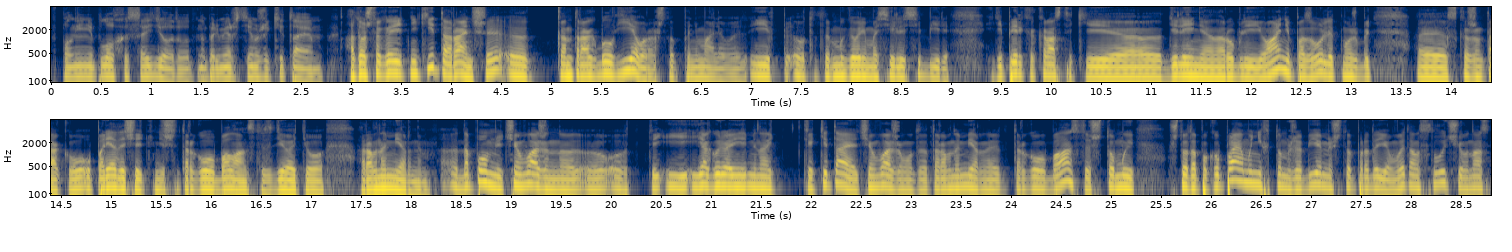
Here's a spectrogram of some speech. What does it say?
вполне неплохо сойдет. Вот, например, с тем же Китаем. А то, что говорит Никита, раньше э, контракт был в евро, чтобы понимали вы. И вот это мы говорим о силе Сибири. И теперь как раз-таки э, деление на рубли и юани позволит, может быть, э, скажем так, упорядочить внешнеторговый баланс, то есть сделать его равномерным. Напомню, чем важен, и я говорю именно Китая, чем важен вот этот равномерный торговый баланс, то есть что мы что-то покупаем у них в том же объеме, что продаем. В этом случае у нас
